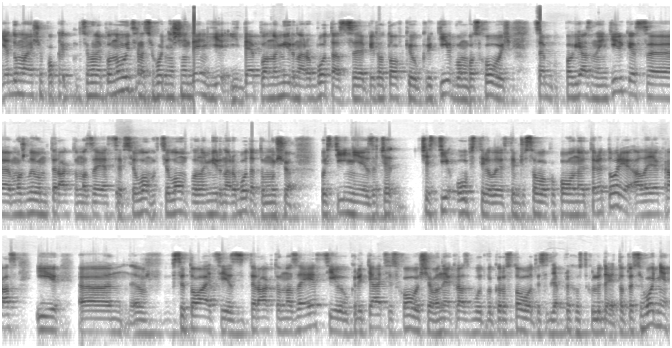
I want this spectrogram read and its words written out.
Я думаю, що поки цього не планується на сьогоднішній день. Є йде планомірна робота з підготовки укриттів, бомбосховищ. Це пов'язане не тільки з е, можливим терактом на ЗАЕС, це в цілому в цілому планомірна робота, тому що постійні часті обстріли з тимчасово окупованої території, але якраз і е, в ситуації з терактом на ЗАЕС ці укриття, ці сховища, вони якраз будуть використовуватися для прихистку людей. Тобто сьогодні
